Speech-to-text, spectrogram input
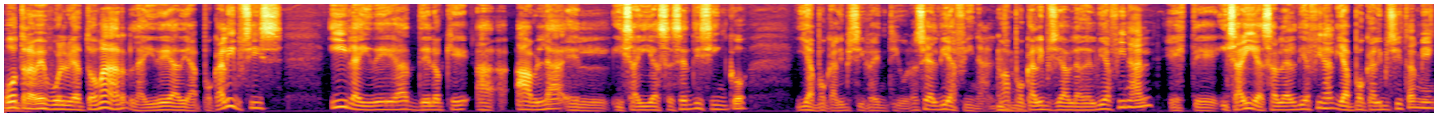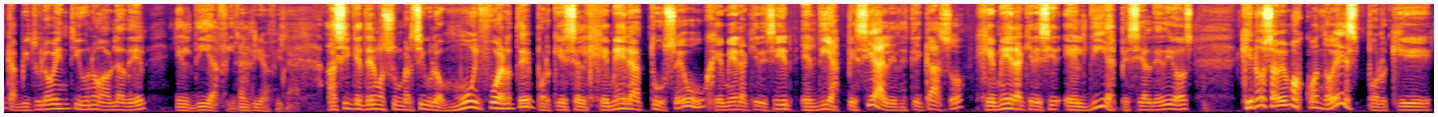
Otra vez vuelve a tomar la idea de Apocalipsis y la idea de lo que ah, habla el Isaías 65 y Apocalipsis 21, o sea, el día final. ¿no? Apocalipsis habla del día final, este, Isaías habla del día final y Apocalipsis también, capítulo 21, habla del el día final. El día final. Así que tenemos un versículo muy fuerte porque es el gemera tu seu. Gemera quiere decir el día especial en este caso. Gemera quiere decir el día especial de Dios, que no sabemos cuándo es porque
